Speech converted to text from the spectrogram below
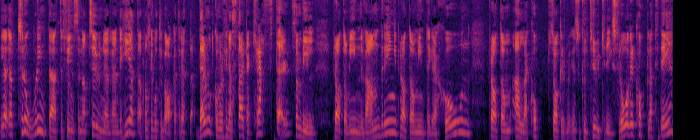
jag, jag tror inte att det finns en naturnödvändighet att man ska gå tillbaka till detta. Däremot kommer det att finnas starka krafter som vill prata om invandring, prata om integration, prata om alla kop- saker, alltså kulturkrigsfrågor kopplat till det.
